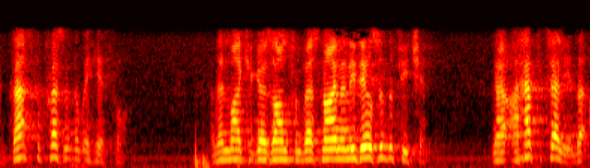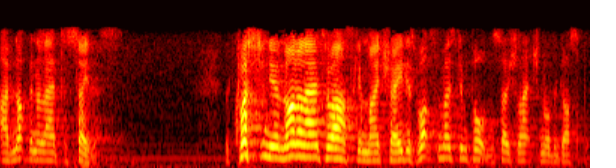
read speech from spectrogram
And that's the present that we're here for. And then Micah goes on from verse 9 and he deals with the future. Now, I have to tell you that I've not been allowed to say this. The question you're not allowed to ask in my trade is what's the most important, social action or the gospel?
